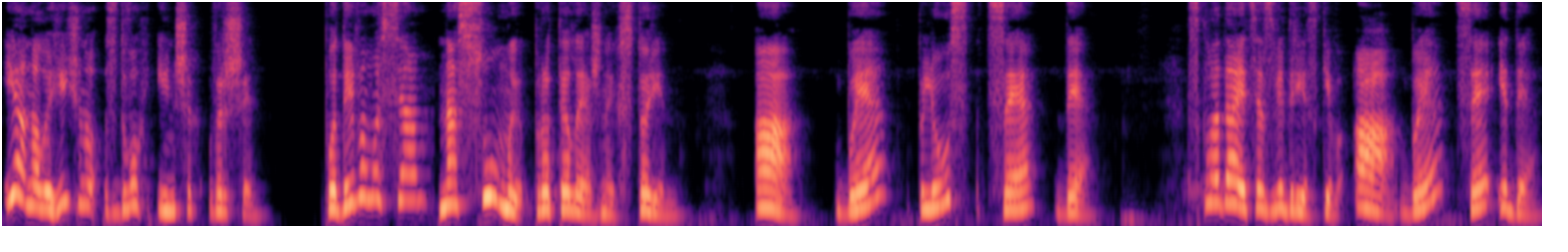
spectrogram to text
і аналогічно з двох інших вершин. Подивимося на суми протилежних сторін А, Б плюс С, Д. Складається з відрізків А, Б, С і Д.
